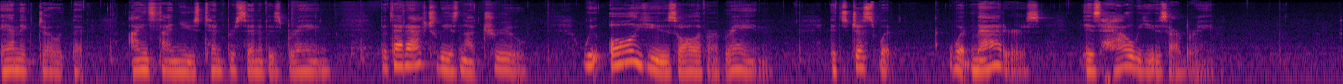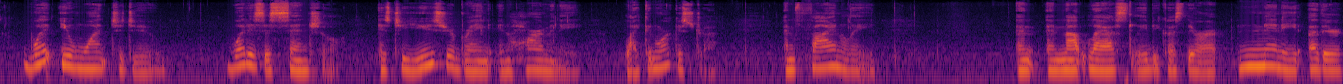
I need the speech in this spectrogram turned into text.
anecdote that Einstein used 10% of his brain, but that actually is not true. We all use all of our brain. It's just what, what matters is how we use our brain. What you want to do, what is essential, is to use your brain in harmony, like an orchestra. And finally, and, and not lastly, because there are many other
